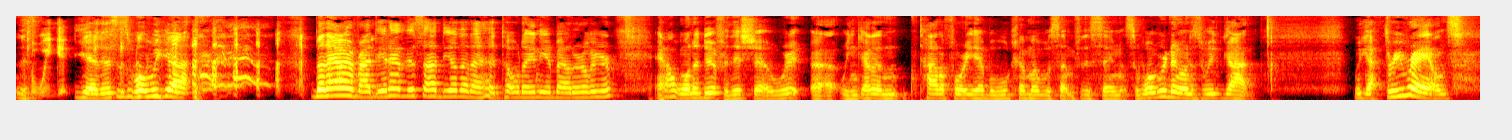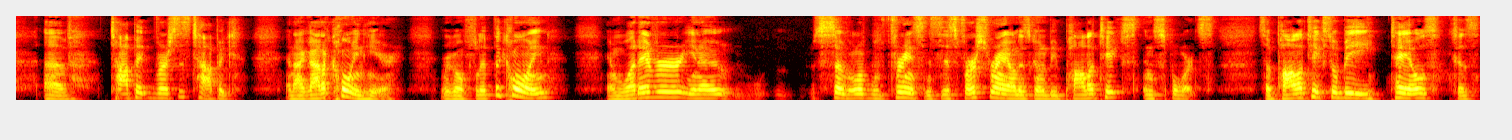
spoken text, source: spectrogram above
This- to wing it. yeah, this is what we got. But however, I did have this idea that I had told Andy about earlier, and I want to do it for this show. We're uh, we ain't got a title for it yet, but we'll come up with something for this segment. So what we're doing is we've got we got three rounds of topic versus topic, and I got a coin here. We're gonna flip the coin, and whatever you know. So, for instance, this first round is going to be politics and sports. So politics will be tails because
